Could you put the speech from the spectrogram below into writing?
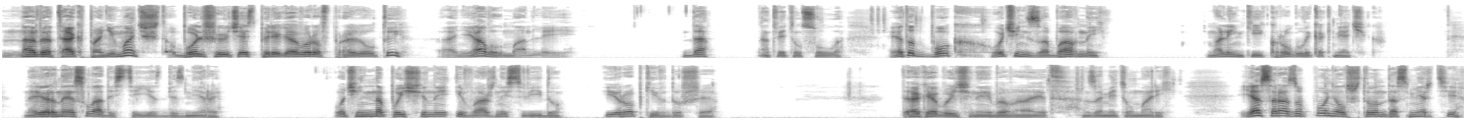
надо так понимать, что большую часть переговоров провел ты, а не Авл Манлей». «Да», — ответил Сулла, — «этот бог очень забавный, маленький, круглый, как мячик. Наверное, сладости ест без меры. Очень напыщенный и важный с виду, и робкий в душе». «Так обычно и бывает», — заметил Марий. Я сразу понял, что он до смерти,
